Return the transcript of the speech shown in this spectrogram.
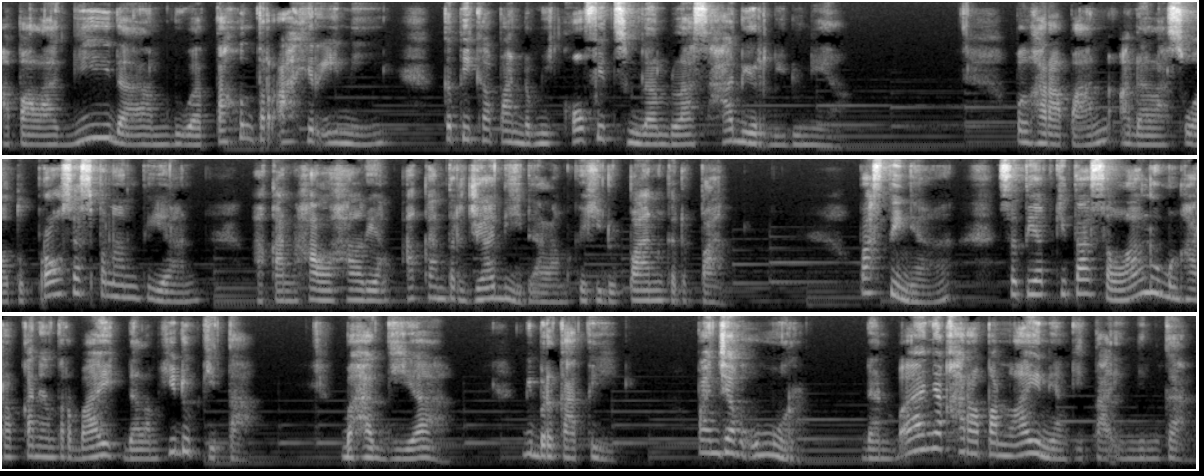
Apalagi dalam dua tahun terakhir ini ketika pandemi COVID-19 hadir di dunia. Pengharapan adalah suatu proses penantian akan hal-hal yang akan terjadi dalam kehidupan ke depan. Pastinya, setiap kita selalu mengharapkan yang terbaik dalam hidup kita. Bahagia, diberkati, panjang umur, dan banyak harapan lain yang kita inginkan.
